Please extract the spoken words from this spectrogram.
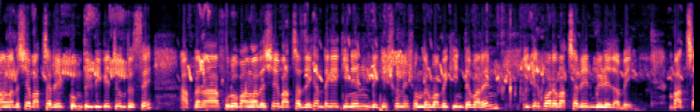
বাংলাদেশে বাচ্চার রেট কমতির দিকে চলতেছে। আপনারা পুরো বাংলাদেশে বাচ্চা যেখান থেকে কিনেন দেখে শুনে সুন্দরভাবে কিনতে পারেন, ঈদের পরে বাচ্চা রেট বেড়ে যাবে। বাচ্চা,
